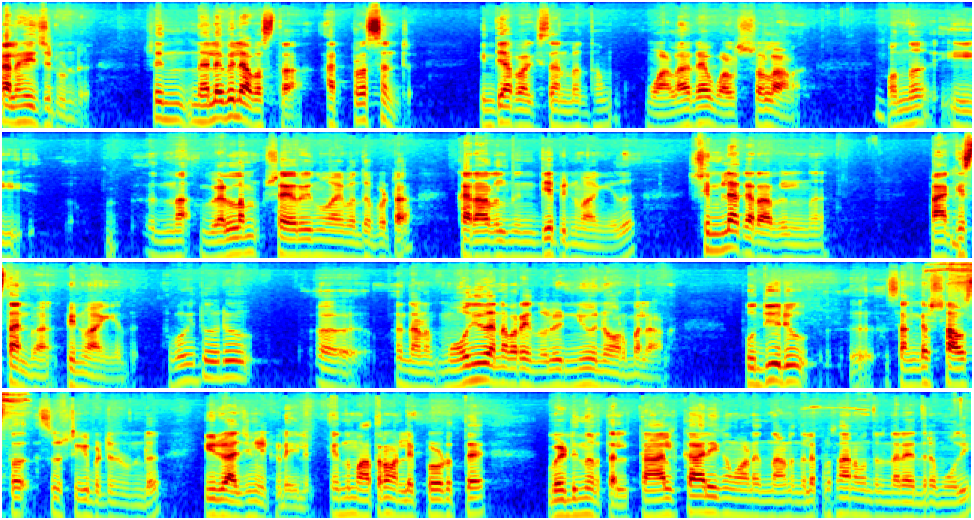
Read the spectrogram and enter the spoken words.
കലഹിച്ചിട്ടുണ്ട്. പക്ഷേ നിലവിലെ അവസ്ഥ അറ്റ് പ്രസന്റ് ഇന്ത്യ പാകിസ്ഥാൻ ബന്ധം വളരെ വഷളാണ് ഒന്ന് ഈ വെള്ളം ഷെയർ ചെയ്യുന്നതുമായി ബന്ധപ്പെട്ട കരാറിൽ നിന്ന് ഇന്ത്യ പിൻവാങ്ങിയത് ഷിംല കരാറിൽ നിന്ന് പാകിസ്ഥാൻ പിൻവാങ്ങിയത്. അപ്പോൾ ഇതൊരു എന്താണ് മോദി തന്നെ പറയുന്ന ഒരു ന്യൂ നോർമലാണ്. പുതിയൊരു സംഘർഷാവസ്ഥ സൃഷ്ടിക്കപ്പെട്ടിട്ടുണ്ട് ഈ രാജ്യങ്ങൾക്കിടയിലും. എന്ന് മാത്രമല്ല ഇപ്പോഴത്തെ വെടിനിർത്തൽ താൽക്കാലികമാണെന്നാണ് ഇന്നലെ പ്രധാനമന്ത്രി നരേന്ദ്രമോദി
